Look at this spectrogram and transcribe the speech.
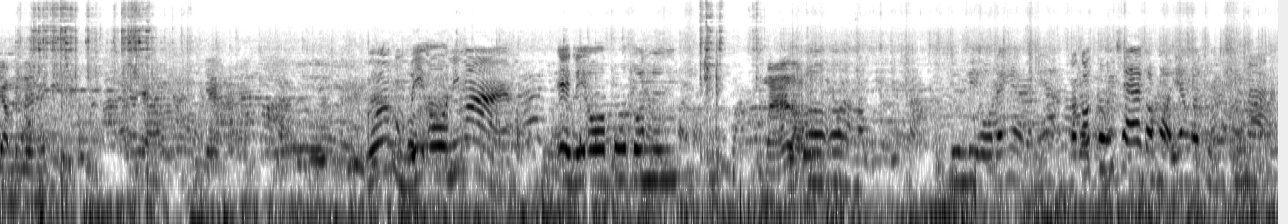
ยำไปเลยไหมพี่แยกแยกเรื่องของลีโอนี่มาเอกลีโอปูตัวหนึ่งม้าเหรอเออเออลืมลีโอได้ไงวะเนี่ยแล้วก็กุ้งแช่กับหอยย่างละชุดข้างหน้าน่ะ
